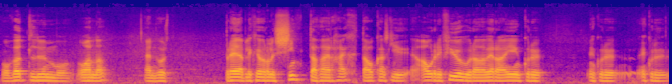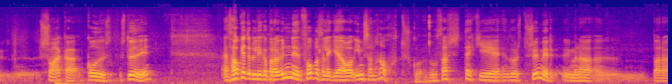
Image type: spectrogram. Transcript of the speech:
og völlum og, og annað en þú veist breyðablík hefur alveg sínt að það er hægt á kannski ári fjögur að vera í einhverju, einhverju, einhverju svaka góðu stuði. En þá getur þú líka bara unnið fótballtalegi á ímsan hátt sko. þú þarft ekki, þú veist, sumir ég meina, bara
